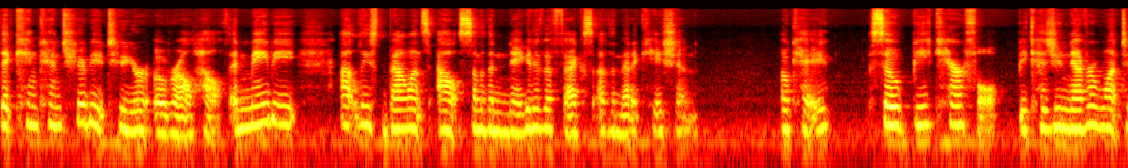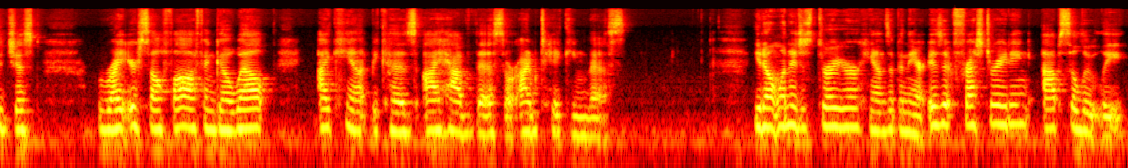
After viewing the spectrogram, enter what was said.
that can contribute to your overall health and maybe at least balance out some of the negative effects of the medication. Okay, so be careful because you never want to just write yourself off and go, well, I can't because I have this or I'm taking this. You don't want to just throw your hands up in the air. Is it frustrating? Absolutely.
